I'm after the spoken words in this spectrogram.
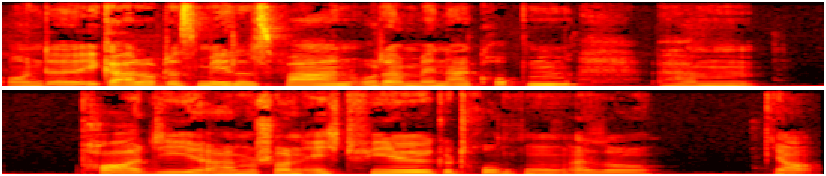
und äh, egal ob das Mädels waren oder Männergruppen, ähm, boah, die haben schon echt viel getrunken. Also ja,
